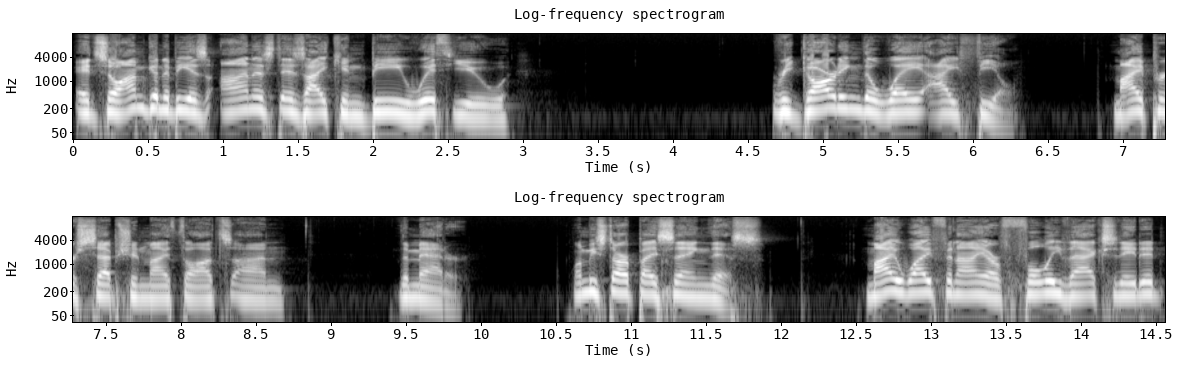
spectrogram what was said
And so I'm going to be as honest as I can be with you regarding the way I feel, my perception, my thoughts on the matter. Let me start by saying this my wife and I are fully vaccinated,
